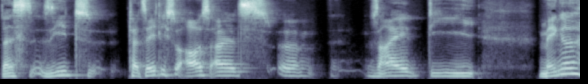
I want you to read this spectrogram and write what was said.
Das sieht tatsächlich so aus, als ähm, sei die Menge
